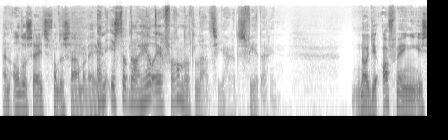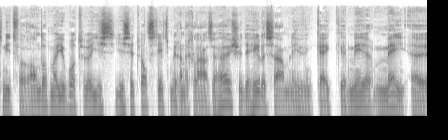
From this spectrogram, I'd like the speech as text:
en anderzijds van de samenleving. En is dat nou heel erg veranderd de laatste jaren, de sfeer daarin? Nou, die afweging is niet veranderd, maar je, wordt, je, je zit wel steeds meer in een glazen huisje. De hele samenleving kijkt eh, meer mee. Uh,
